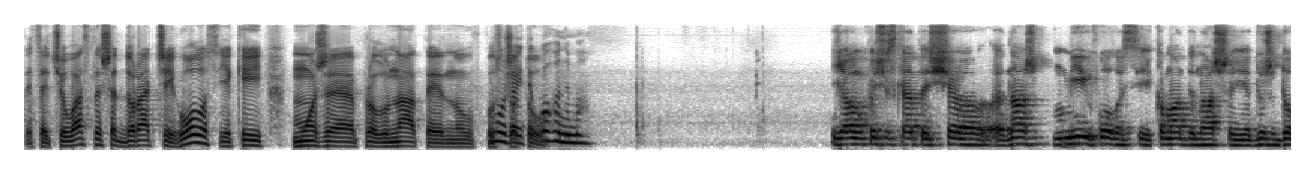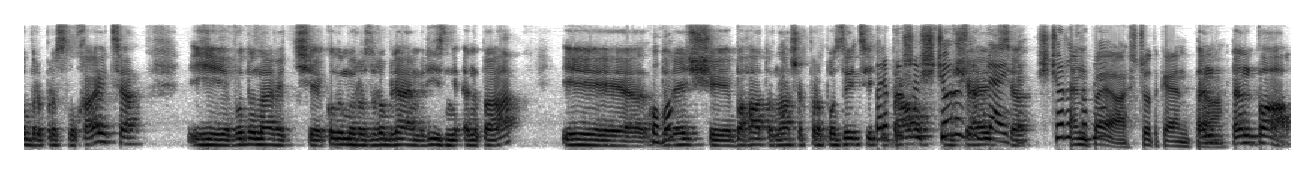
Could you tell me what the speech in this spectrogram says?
прислухатися? Чи у вас лише дорадчий голос, який може пролунати ну в пустоту? Може, і такого нема. Я вам хочу сказати, що наш мій голос і команди нашої дуже добре прислухаються, і вони навіть коли ми розробляємо різні НПА. І Кого? до речі, багато наших пропозицій і Перепрошую, правок що включається- розробляєте? Що розробляєте? НПА. Що таке НПА? Н- НПА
